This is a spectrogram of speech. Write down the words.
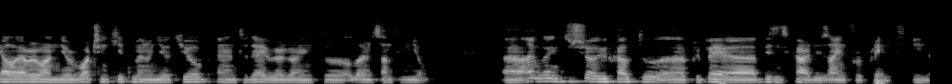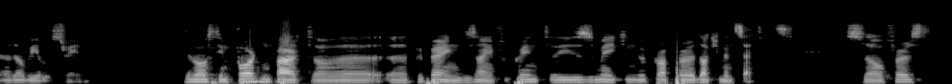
Hello everyone, you're watching Hitman on YouTube and today we're going to learn something new. Uh, I'm going to show you how to uh, prepare a business card design for print in Adobe Illustrator. The most important part of uh, uh preparing design for print is making the proper document settings. So first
